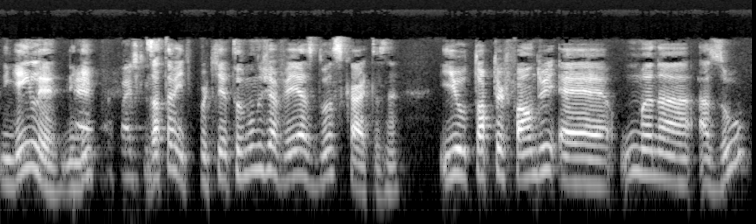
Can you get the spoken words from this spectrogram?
Ninguém lê. Ninguém... É, que... Exatamente, porque todo mundo já vê as duas cartas, né? E o Topter Foundry é um mana azul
